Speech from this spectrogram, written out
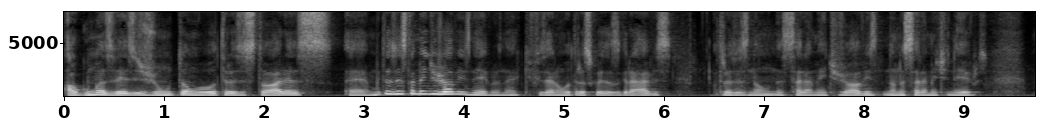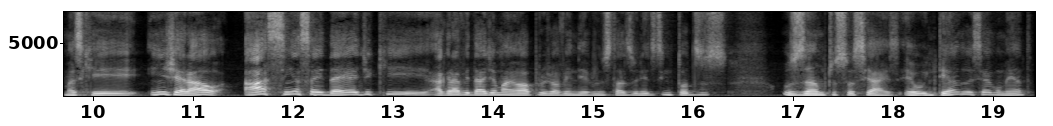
algumas vezes juntam outras histórias, é, muitas vezes também de jovens negros, né, que fizeram outras coisas graves, outras vezes não necessariamente jovens, não necessariamente negros, mas que em geral há sim essa ideia de que a gravidade é maior para o jovem negro nos Estados Unidos em todos os, os âmbitos sociais. Eu entendo esse argumento,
